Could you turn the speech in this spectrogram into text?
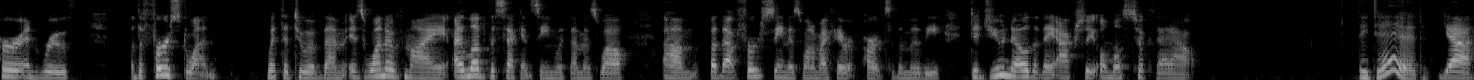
her and Ruth the first one with the two of them is one of my I love the second scene with them as well. Um, but that first scene is one of my favorite parts of the movie. Did you know that they actually almost took that out? They did. Yeah.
